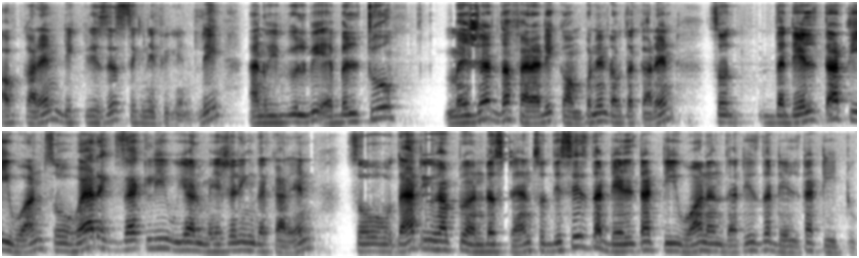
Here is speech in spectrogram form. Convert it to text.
of current decreases significantly and we will be able to measure the Faraday component of the current. So the delta T1, so where exactly we are measuring the current, so that you have to understand. So this is the delta T1 and that is the delta T2.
